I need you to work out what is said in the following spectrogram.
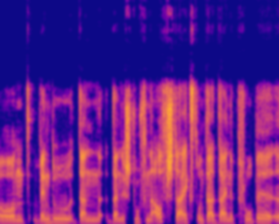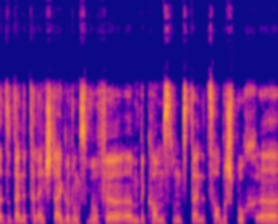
Und wenn du dann deine Stufen aufsteigst und da deine Probe, also deine Talentsteigerungswürfe ähm, bekommst und deine Zauberspruch äh,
